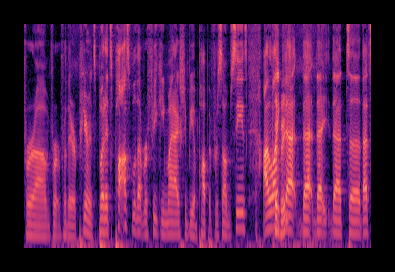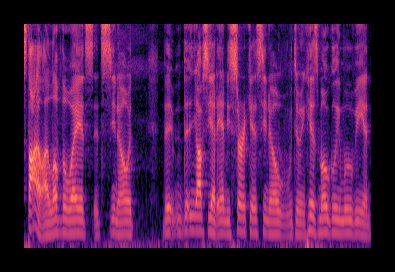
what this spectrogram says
For, um, for for their appearance, but it's possible that Rafiki might actually be a puppet for some scenes. I like that that that that uh, that style. I love the way it's it's you know it they, they, obviously you had Andy Serkis, you know, doing his Mowgli movie, and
